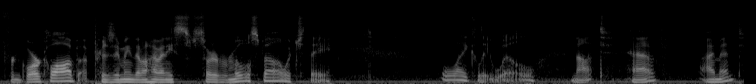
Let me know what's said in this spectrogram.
for Goreclaw, presuming they don't have any sort of removal spell, which they likely will not have, I meant.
